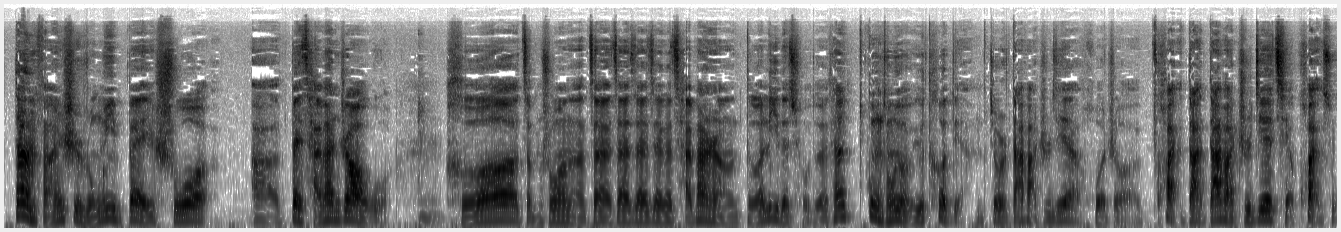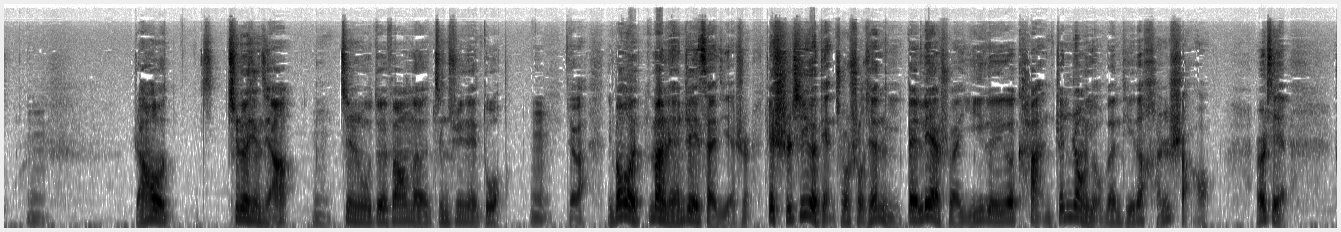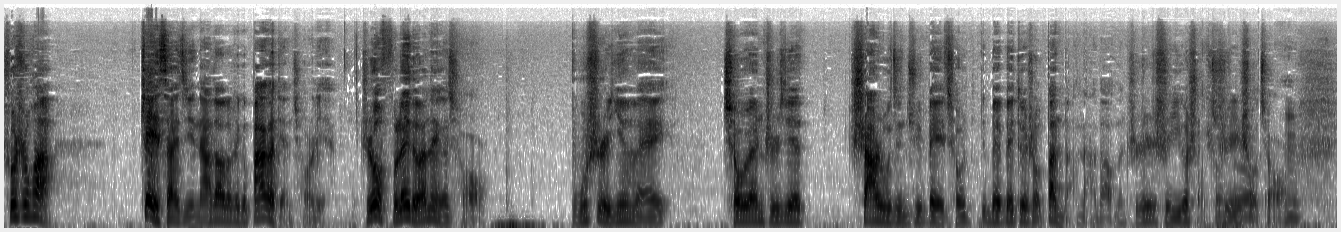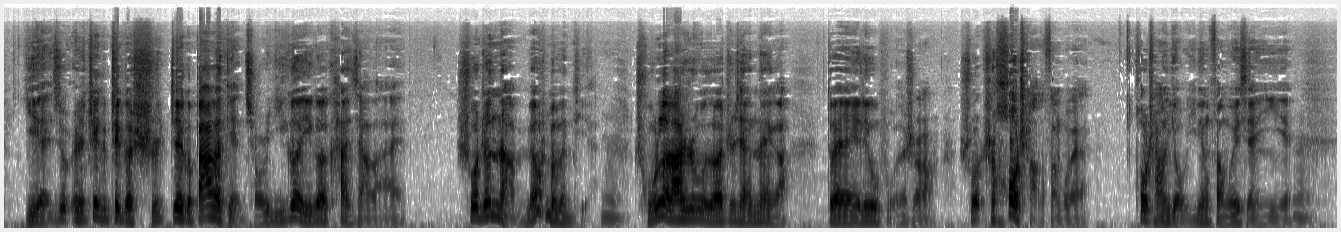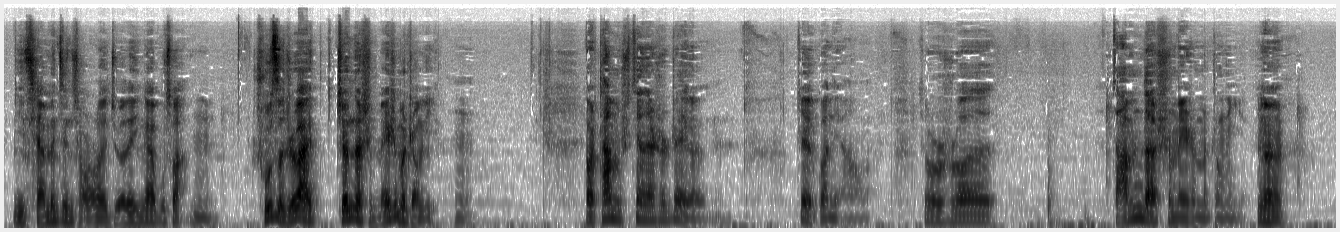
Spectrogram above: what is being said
但凡是容易被说啊、被裁判照顾嗯。和怎么说呢，在在在这个裁判上得力的球队，它共同有一个特点，就是打法直接或者快打打法直接且快速，嗯，然后侵略性强，嗯，进入对方的禁区内多，嗯，对吧？你包括曼联这一赛季也是，这十七个点球，首先你被列出来一个一个看，真正有问题的很少，而且说实话，这赛季拿到的这个八个点球里，只有弗雷德那个球，不是因为球员直接杀入禁区被球被被对手绊倒拿到的，只是是一个手是一手球，嗯。也就是这个这个十这个八个点球一个一个看下来，说真的没有什么问题，嗯。除了拉什福德之前那个对利物浦的时候，说是后场犯规，后场有一定犯规嫌疑，嗯你前面进球了，觉得应该不算。嗯，除此之外，真的是没什么争议。嗯。不是，他们现在是这个这个观点啊，就是说咱们的是没什么争议，嗯，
